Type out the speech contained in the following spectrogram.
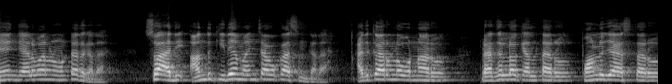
మేము గెలవాలని ఉంటుంది కదా? సో అది అందుకు ఇదే మంచి అవకాశం కదా? అధికారంలో ఉన్నారు ప్రజల్లోకి వెళ్తారు పనులు చేస్తారు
